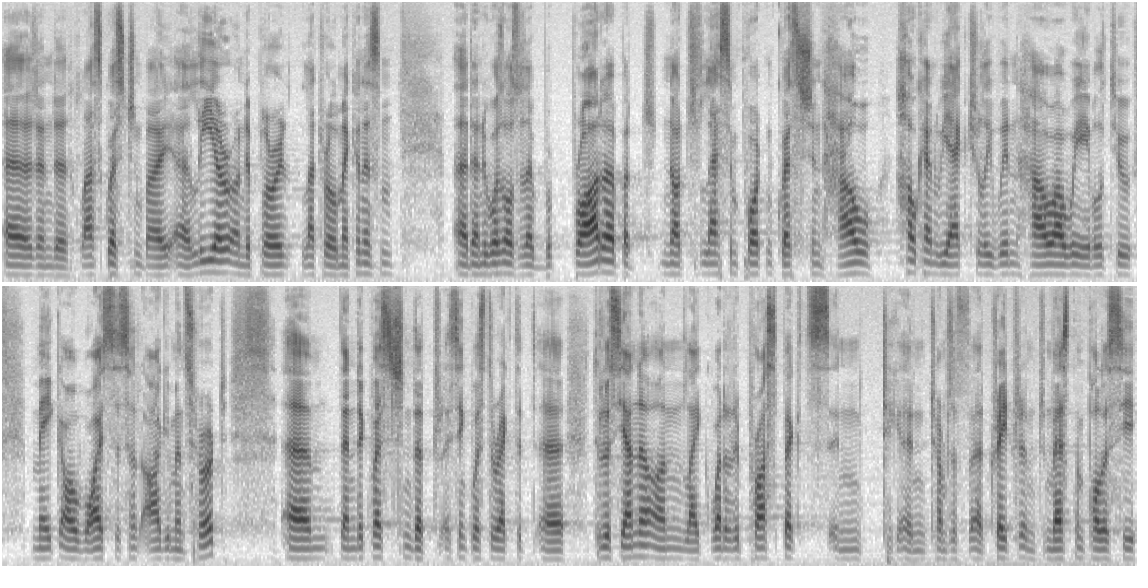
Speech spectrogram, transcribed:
Uh, then the last question by uh, Lear on the plurilateral mechanism. Uh, then there was also the broader but not less important question, how, how can we actually win? How are we able to make our voices and arguments heard? Um, then the question that I think was directed uh, to Luciana on like what are the prospects in in terms of uh, trade and investment policy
